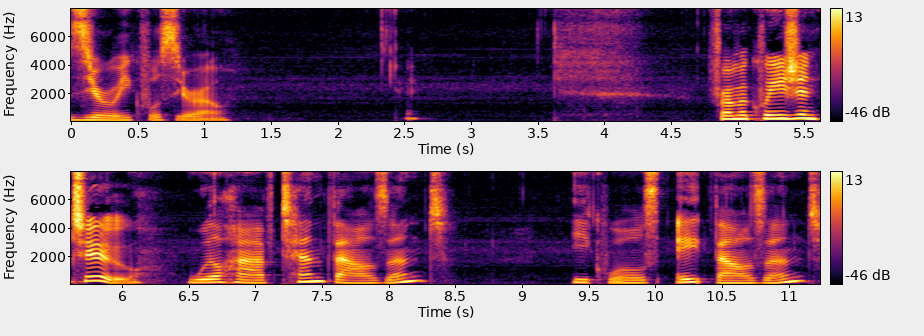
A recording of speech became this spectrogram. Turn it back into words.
0 equals 0. Okay. From equation 2, we'll have 10,000 equals 8,000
